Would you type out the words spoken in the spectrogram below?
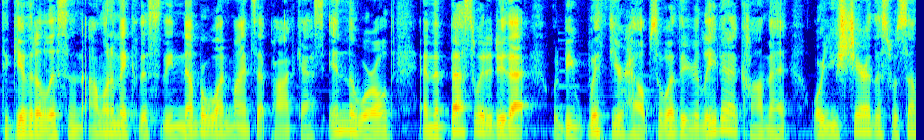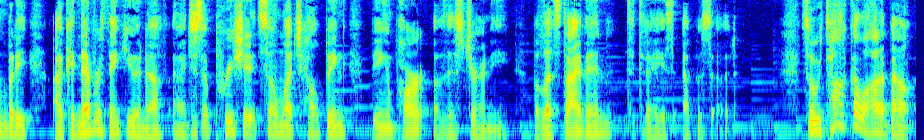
to give it a listen. I want to make this the number one mindset podcast in the world. And the best way to do that would be with your help. So whether you're leaving a comment or you share this with somebody, I could never thank you enough. And I just appreciate it so much helping being a part of this journey. But let's dive in to today's episode. So we talk a lot about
